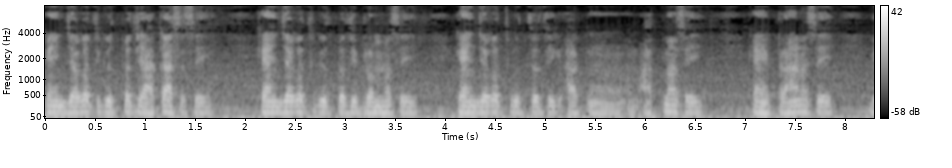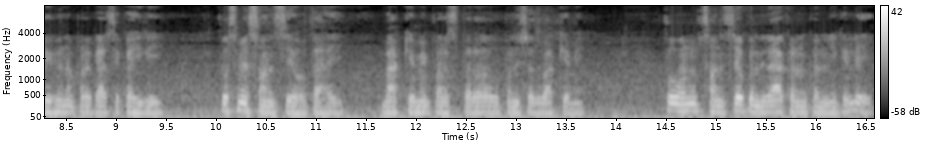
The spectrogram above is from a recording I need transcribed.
कहीं जगत की उत्पत्ति आकाश से, कहीं जगत की उत्पत्ति ब्रह्म से कहीं जगत उत्पत्ति आत्मा से, कहीं प्राण से विभिन्न प्रकार से कही गई तो उसमें संशय होता है वाक्य में, परस्पर उपनिषद वाक्य में। तो उन संशय को निराकरण करने के लिए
